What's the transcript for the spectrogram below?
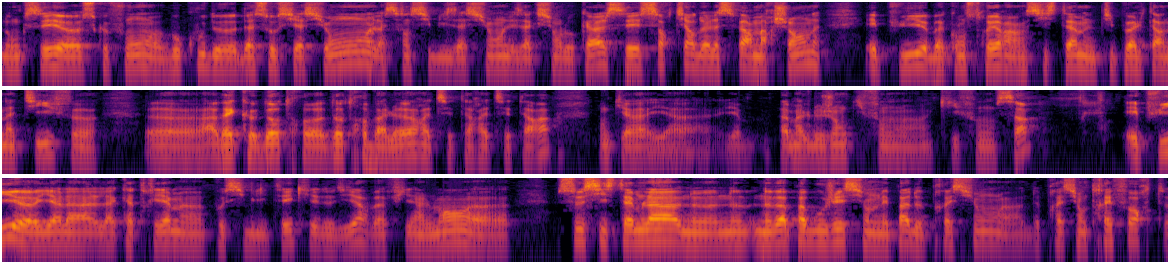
Donc c'est euh, ce que font euh, beaucoup d'associations, la sensibilisation, les actions locales, c'est sortir de la sphère marchande et puis euh, bah, construire un système un petit peu alternatif avec d'autres valeurs, etc., etc. Donc il y a, pas mal de gens qui font, qui font ça. Et puis, il y a la, quatrième possibilité qui est de dire, bah, finalement, ce système-là ne, va pas bouger si on ne met pas de pression, euh, de pression très forte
